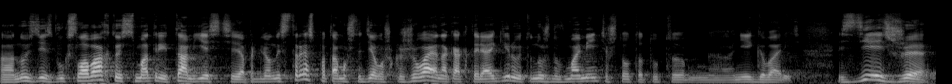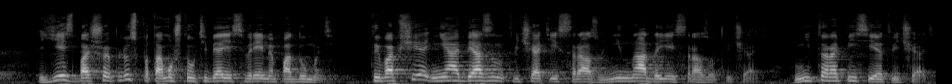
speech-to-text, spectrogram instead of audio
Ну, здесь в двух словах, то есть смотри, там есть определенный стресс, потому что девушка живая, она как-то реагирует, и нужно в моменте что-то тут о ней говорить. Здесь же есть большой плюс, потому что у тебя есть время подумать. Ты вообще не обязан отвечать ей сразу, не надо ей сразу отвечать. Не торопись ей отвечать.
